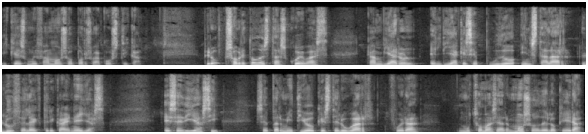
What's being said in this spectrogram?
y que es muy famoso por su acústica. Pero sobre todo estas cuevas cambiaron el día que se pudo instalar luz eléctrica en ellas. Ese día sí se permitió que este lugar fuera mucho más hermoso de lo que era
